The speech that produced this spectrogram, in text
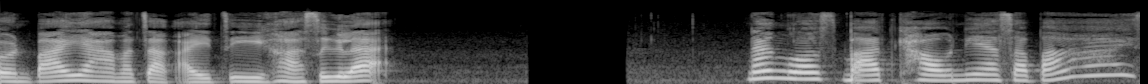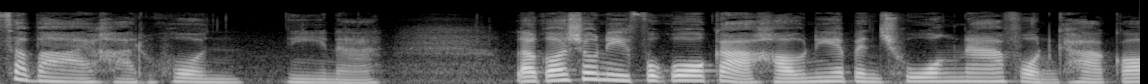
ดนป้ายยามาจากไอจีค่ะซื้อแล้วนั่งรถบัสเขาเนี่ยสบายสบายค่ะทุกคนนี่นะ แล้วก็ช่วงนี้ฟุกุโอกะเขาเนี่ยเป็นช่วงหน้าฝนค่ะ ก็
